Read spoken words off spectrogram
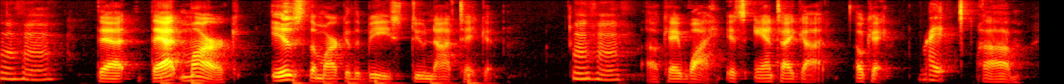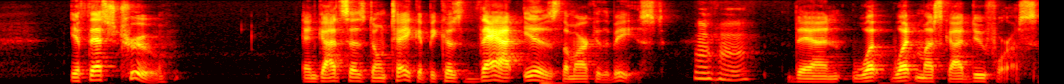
mm-hmm. that that mark is the mark of the beast. Do not take it. Mm-hmm. Okay why? It's anti-god. Okay. Right. Um, if that's true and god says don't take it because that is the mark of the beast then what what must god do for us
